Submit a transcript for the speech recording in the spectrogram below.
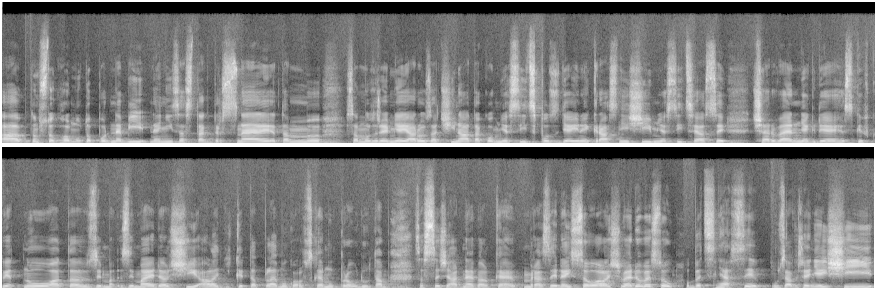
A v tom Stockholmu to podnebí není zas tak drsné. Je tam eh, samozřejmě jaro začíná tak o měsíc později, nejkrásnější měsíc je asi červen, někdy je hezky v květnu a ta zima, zima je delší, ale díky teplému golfskému proudu tam zase žádné velké mrazy nejsou, ale Švédové jsou obecně asi uzavřenější,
